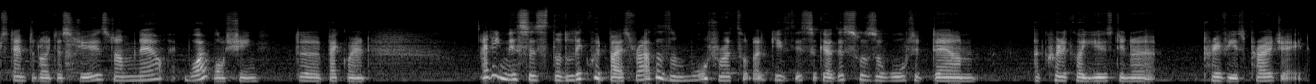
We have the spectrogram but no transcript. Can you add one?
stamp that I just used, I'm now whitewashing the background. Adding this as the liquid base rather than water, I thought I'd give this a go. This was a watered down acrylic I used in a previous project.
